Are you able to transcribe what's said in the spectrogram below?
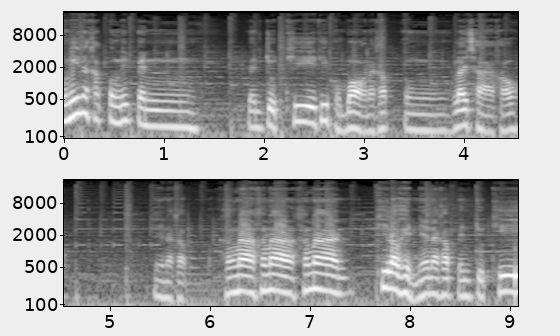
ตรงนี้นะครับตรงนี้เป็นเป็นจุดที่ที่ผมบอกนะครับ ตรงไร่ชาเขานี่นะครับ ข้างหน้าข้างหน้าข้างหน้าที่เราเห็นเนี่ยนะครับ เป็นจุดที่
